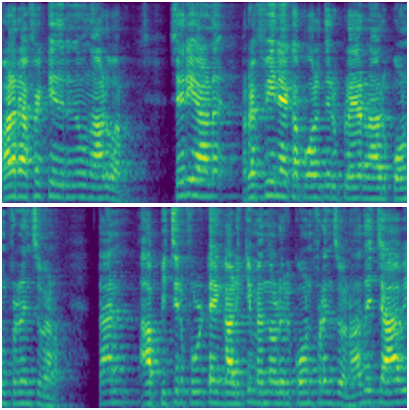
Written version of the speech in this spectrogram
വളരെ എഫക്ട് ചെയ്തിരുന്നു എന്ന് ആൾ പറഞ്ഞു. ശരിയാണ് റഫീനയൊക്കെ പോലത്തെ ഒരു പ്ലെയറിന് ആ ഒരു കോൺഫിഡൻസ് വേണം. താൻ ആ പിച്ചിന് ഫുൾ ടൈം കളിക്കും എന്നുള്ളൊരു കോൺഫിഡൻസ് വേണം. അത് ചാവി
